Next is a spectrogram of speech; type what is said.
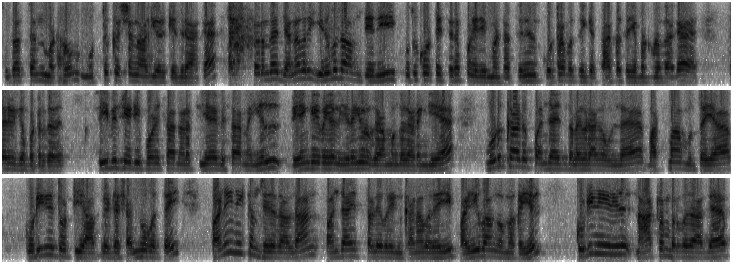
சுதர்சன் மற்றும் முத்துகிருஷ்ணன் ஆகியோருக்கு எதிராக கடந்த ஜனவரி இருபதாம் தேதி புதுக்கோட்டை சிறப்பு நீதிமன்றத்தில் குற்றப்பத்திரிகை தாக்கல் செய்யப்பட்டுள்ளதாக தெரிவிக்கப்பட்டிருந்தது. சிபிசிஐடி போலீசார் நடத்திய விசாரணையில் வேங்கை வயல் இறையூர் கிராமங்கள் அடங்கிய முடுக்காடு பஞ்சாயத்து தலைவராக உள்ள பத்மா முத்தையா குடிநீர் தொட்டி ஆபரேட்டர் சண்முகத்தை பணி நீக்கம் செய்ததால் தான் பஞ்சாயத்து தலைவரின் கணவரை பழிவாங்கும் வகையில் குடிநீரில் நாற்றம் வருவதாக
